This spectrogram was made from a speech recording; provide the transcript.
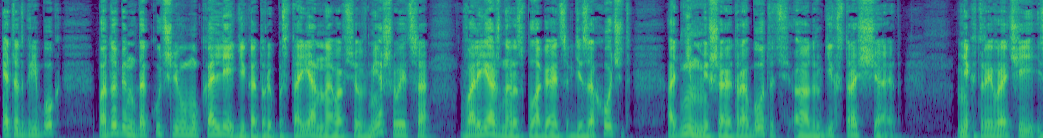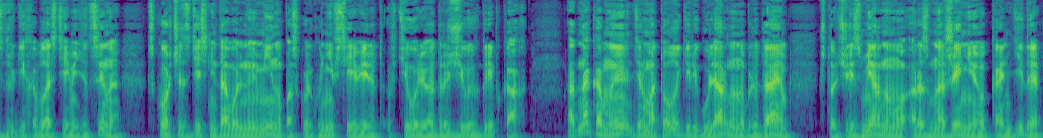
Этот грибок подобен докучливому коллеге, который постоянно во все вмешивается, вальяжно располагается где захочет, одним мешают работать, а других стращает – Некоторые врачи из других областей медицины скорчат здесь недовольную мину, поскольку не все верят в теорию о дрожжевых грибках. Однако мы, дерматологи, регулярно наблюдаем, что чрезмерному размножению кандиды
